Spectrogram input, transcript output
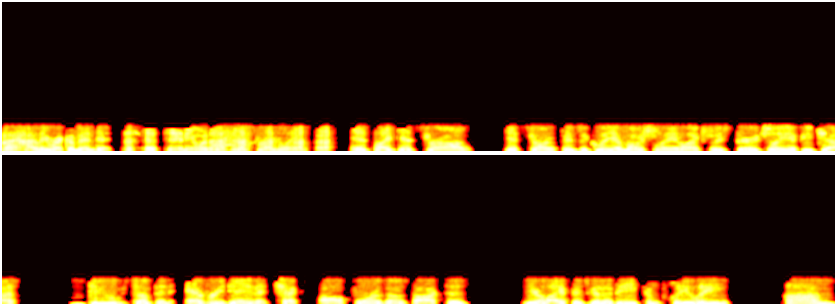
I highly recommend it to anyone out there struggling. it's like get strong, get strong physically, emotionally, intellectually, spiritually. If you just do something every day that checks all four of those boxes, your life is going to be completely, um,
